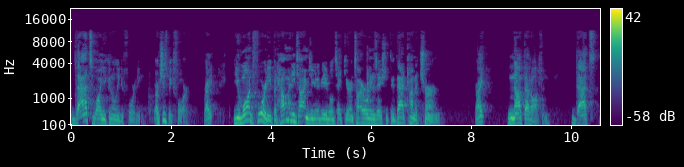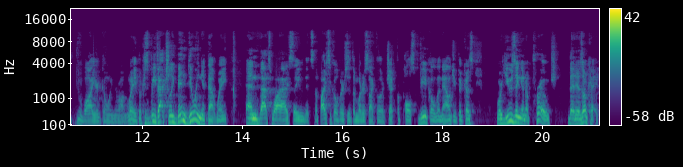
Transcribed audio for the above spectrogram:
That's why you can only do 40 or excuse me, four, right? You want 40, but how many times are you going to be able to take your entire organization through that kind of churn? Right? Not that often. That's why you're going the wrong way because we've actually been doing it that way. And that's why I say it's the bicycle versus the motorcycle or jet propulsed vehicle analogy because we're using an approach that is okay,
